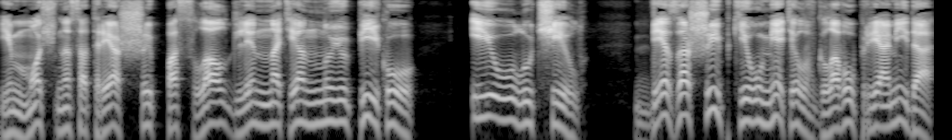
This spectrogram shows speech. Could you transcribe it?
и мощно сотрясший послал длиннотенную пику и улучил. Без ошибки уметил в главу Приамида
